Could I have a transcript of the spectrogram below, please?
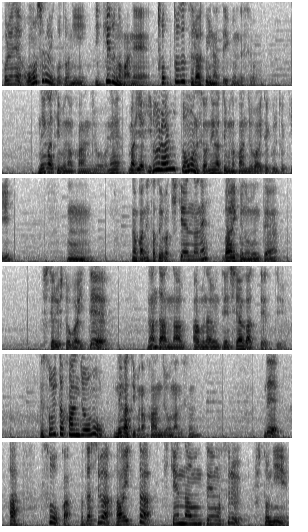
これね面白いことに生きるのがねちょっとずつ楽になっていくんですよ。ネガティブな感情をね。まあいやいろいろあると思うんですよ。ネガティブな感情湧いてくるときうん。なんかね例えば危険なねバイクの運転してる人がいてなんであんな危ない運転しやがってっていう。でそういった感情もネガティブな感情なんですよね。で、あそうか。私はああいった危険な運転をする人に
